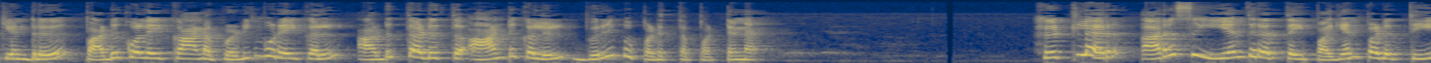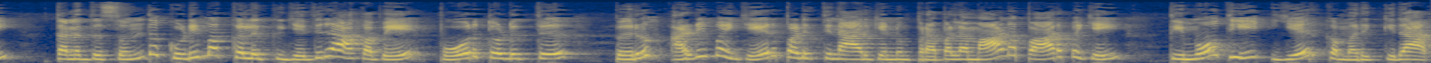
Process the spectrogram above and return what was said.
என்று படுகொலைக்கான வழிமுறைகள் அடுத்தடுத்த ஆண்டுகளில் விரிவுபடுத்தப்பட்டன. ஹிட்லர் அரசு இயந்திரத்தை பயன்படுத்தி தனது சொந்த குடிமக்களுக்கு எதிராகவே போர் தொடுத்து பெரும் அழிவை ஏற்படுத்தினார் என்னும் பிரபலமான பார்வையை திமோதி ஏற்க மறுக்கிறார்.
